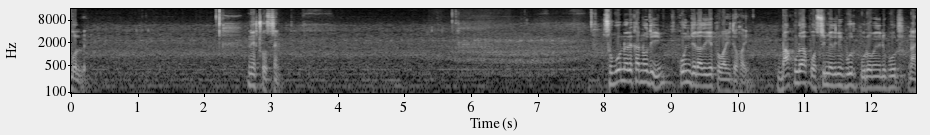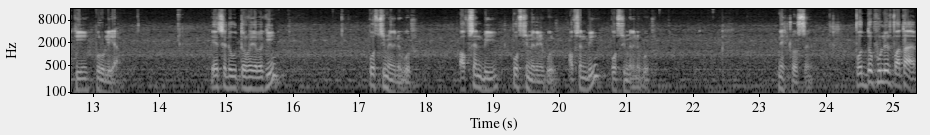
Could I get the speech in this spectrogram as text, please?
বলবে। নেক্সট কোশ্চেন সুবর্ণরেখা নদী কোন জেলা দিয়ে প্রবাহিত হয়? বাঁকুড়া, পশ্চিম মেদিনীপুর, পূর্ব মেদিনীপুর নাকি পুরুলিয়া? এর সেটা উত্তর হয়ে যাবে কি? পশ্চিম মেদিনীপুর। অপশান বি পশ্চিম মেদিনীপুর। অপশান বি পশ্চিম মেদিনীপুর। নেক্সট কোশ্চেন পদ্ম ফুলের পাতার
